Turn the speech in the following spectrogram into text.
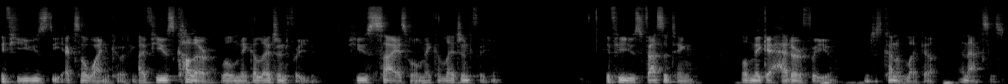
If you use the X or Y encoding, if you use color, we'll make a legend for you. If you use size, we'll make a legend for you. If you use faceting, will make a header for you, which is kind of like a, an axis.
